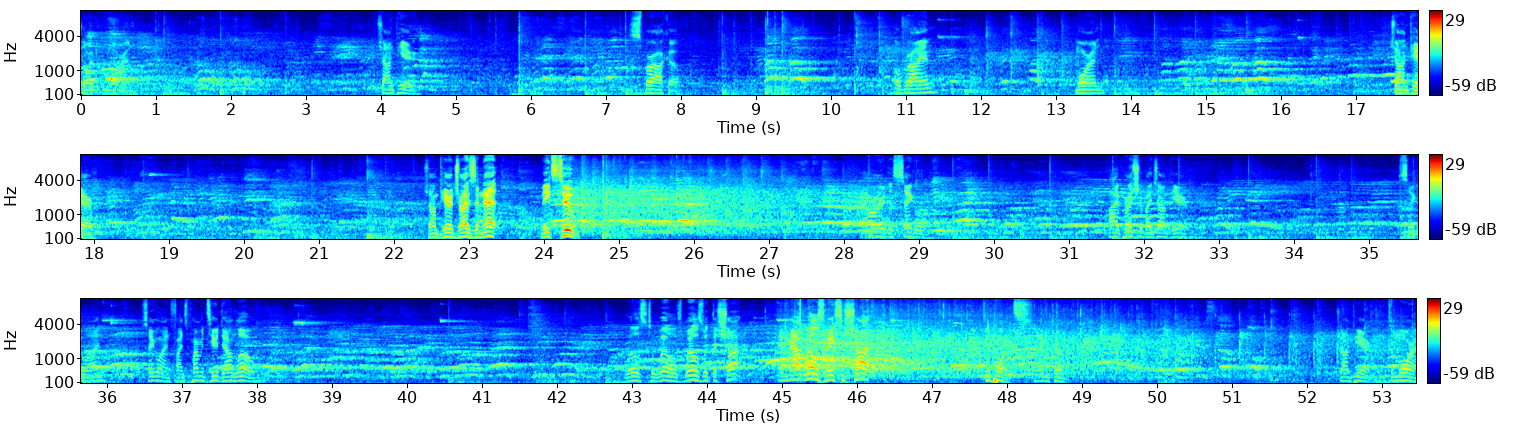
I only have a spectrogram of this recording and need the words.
Jordan Morin. Jean Pierre. Sparaco. O'Brien. Morin. Jean Pierre. Jean Pierre drives the net, makes two. Bauer to Segler. High pressure by Jean Pierre. Segline. Segline finds Parmentier down low. Wills to Wills. Wills with the shot. And Matt Wills makes the shot. Two points. Adam Kerr. Jean Pierre to Morin.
